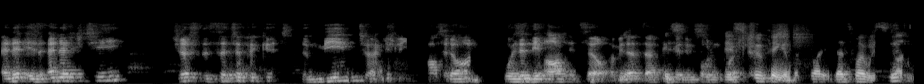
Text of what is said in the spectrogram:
and it is NFT just the certificate, the mean to actually pass it on, or is it the art itself? I mean, that's I think it's, an important it's question. two things, and that's why that's why we started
